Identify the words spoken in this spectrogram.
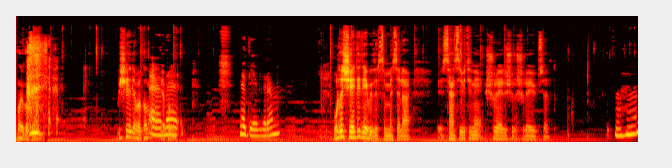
koy bakalım. Bir şey de bakalım Ee, yapalım. ne, ne diyebilirim? Burada şey de diyebilirsin mesela e, sensitivity'ni şuraya düşür, şuraya yükselt. Hı hı.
